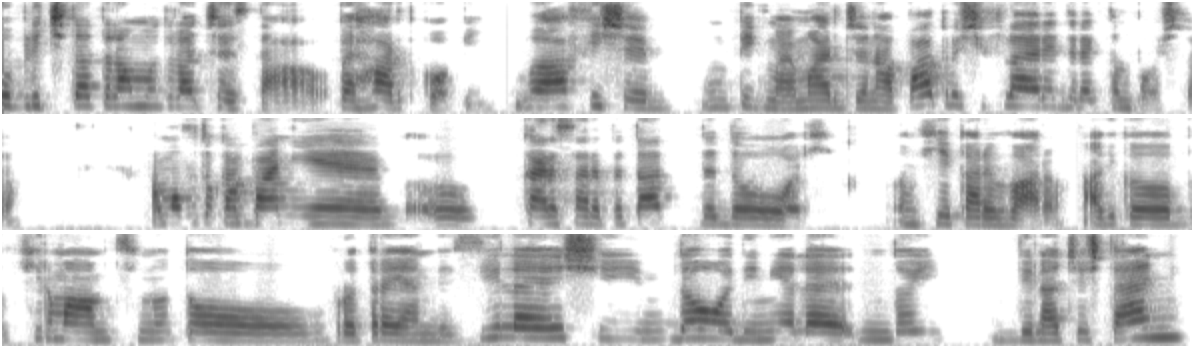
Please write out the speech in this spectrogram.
publicitate la modul acesta, pe hard copy. Vă afișe un pic mai mari gen A4 și flyere direct în poștă. Am avut o campanie uh, care s-a repetat de două ori în fiecare vară. Adică firma am ținut-o vreo trei ani de zile și în două din ele, în doi din acești ani,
